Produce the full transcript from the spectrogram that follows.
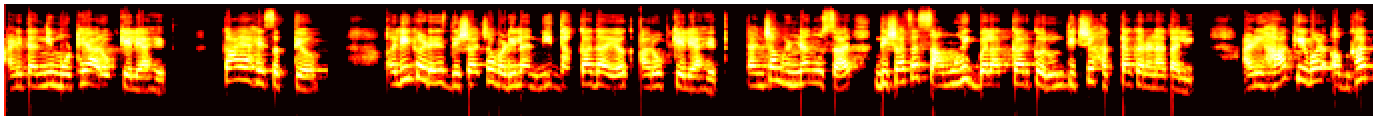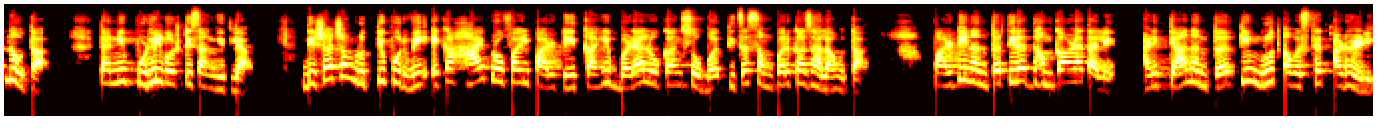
आणि त्यांनी मोठे आरोप केले आहेत. काय आहे सत्य? अलीकडेच दिशाच्या वडिलांनी धक्कादायक आरोप केले आहेत. त्यांच्या म्हणण्यानुसार दिशाचा सामूहिक बलात्कार करून तिची हत्या करण्यात आली. आणि हा केवळ अपघात नव्हता त्यांनी पुढील गोष्टी सांगितल्या. दिशाच्या मृत्यूपूर्वी एका हाय प्रोफाईल पार्टीत काही बड्या लोकांसोबत तिचा संपर्क झाला होता. पार्टी नंतर तिला धमकावण्यात आले आणि त्यानंतर ती मृत अवस्थेत आढळली.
